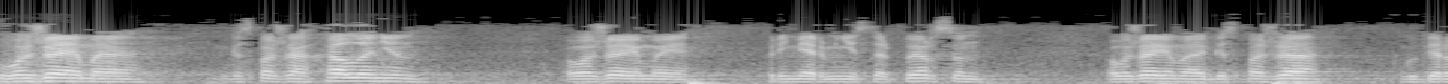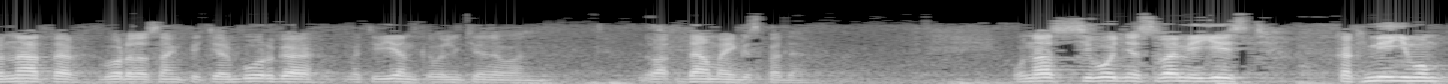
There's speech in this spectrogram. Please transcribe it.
Уважаемая госпожа Халланин, уважаемый премьер-министр Персон, уважаемая госпожа губернатор города Санкт-Петербурга Матвиенко Валентина Ивановна, дамы и господа. У нас сегодня с вами есть как минимум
